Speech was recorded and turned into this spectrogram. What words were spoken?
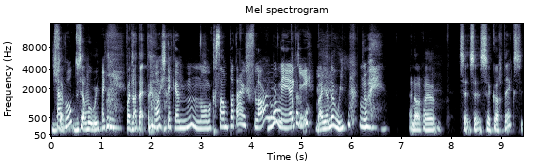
Du Cerveau? Du cerveau, oui. Pas de la tête. Moi, j'étais comme, Hmm, on ressemble pas tant à un fleur, Non, mais OK. Ben, il y en a, oui. Ouais. Alors, euh, ce, ce- ce cortex,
